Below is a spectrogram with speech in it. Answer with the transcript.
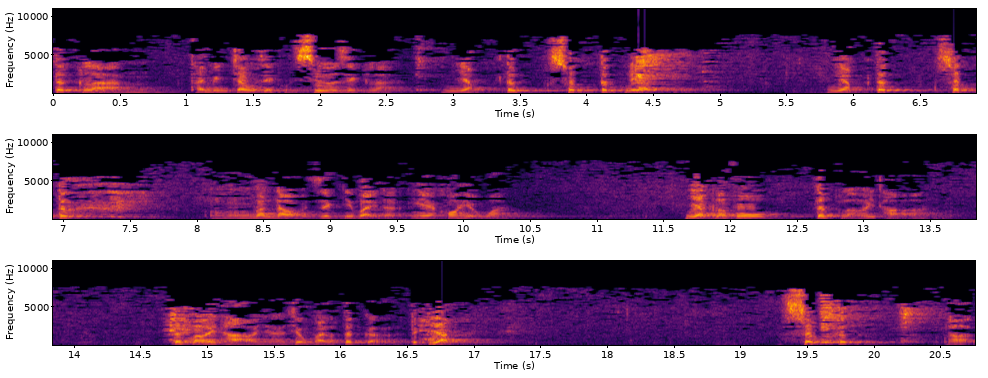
Tức là thầy minh châu dịch hồi xưa dịch là nhập tức, xuất tức niệm. Nhập tức, xuất tức. Ban đầu dịch như vậy đã nghe khó hiểu quá. Nhập là vô, tức là hơi thở tức là hơi thở nha, chứ không phải là tức ờ, tức giận. Xuất tức. Đó.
